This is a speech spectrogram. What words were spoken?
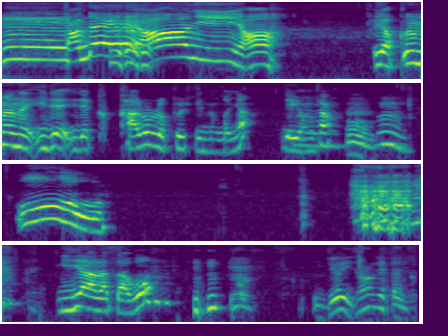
음. 안 돼 아니 아. 야 그러면은 이제 이제 가- 가로로 풀수 있는 거냐? 내 영상? 응. 응. 오. 이제 알았다고? 네가 이상하게 했다니까.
